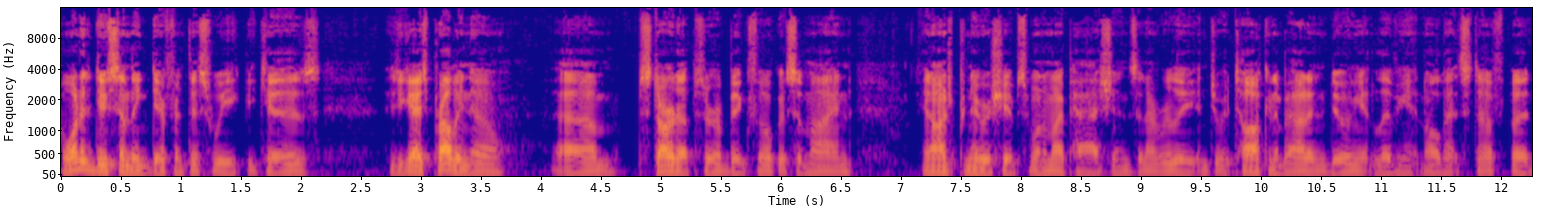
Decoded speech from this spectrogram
I wanted to do something different this week because, as you guys probably know, um, startups are a big focus of mine, and entrepreneurship is one of my passions, and I really enjoy talking about it and doing it, and living it, and all that stuff. But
